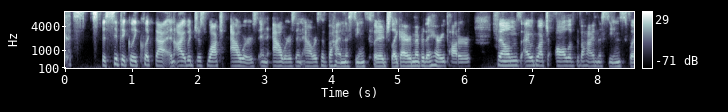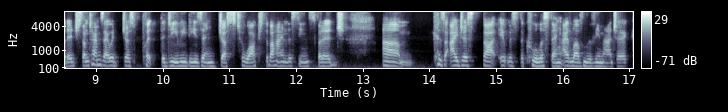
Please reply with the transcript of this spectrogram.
specifically click that and I would just watch hours and hours and hours of behind the scenes footage. Like I remember the Harry Potter films, I would watch all of the behind the scenes footage. Sometimes I would just put the DVDs in just to watch the behind the scenes footage. Um, because I just thought it was the coolest thing. I love movie magic.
